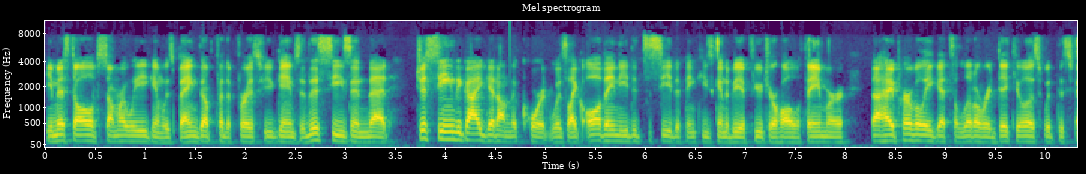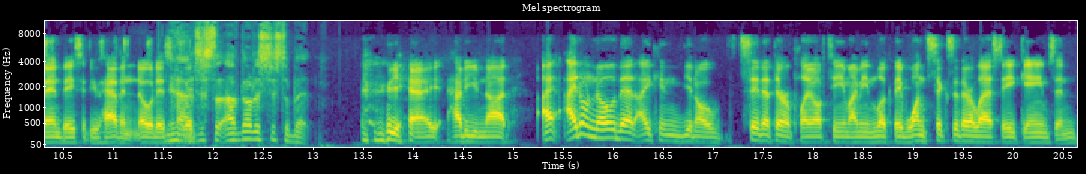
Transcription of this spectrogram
he missed all of summer league and was banged up for the first few games of this season. That just seeing the guy get on the court was like all they needed to see to think he's going to be a future Hall of Famer. The hyperbole gets a little ridiculous with this fan base if you haven't noticed. Yeah, which, just I've noticed just a bit. yeah, how do you not? I, I don't know that I can, you know, say that they're a playoff team. I mean, look, they've won six of their last eight games, and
